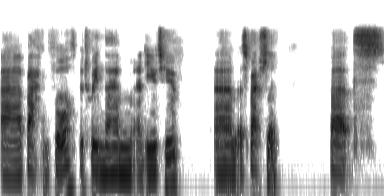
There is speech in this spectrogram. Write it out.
uh, back and forth between them and YouTube, um, especially. But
